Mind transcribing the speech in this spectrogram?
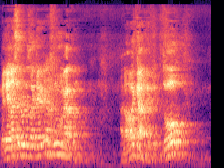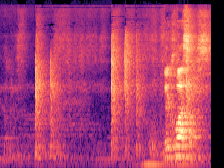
Mais les racines les agrégats, je vous m'appelle. Alors regardez le taux de croissance.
